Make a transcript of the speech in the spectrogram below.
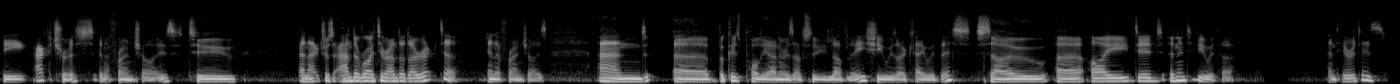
the actress in a franchise to an actress and a writer and a director in a franchise. And uh, because Pollyanna is absolutely lovely, she was okay with this. So uh, I did an interview with her. And here it is.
